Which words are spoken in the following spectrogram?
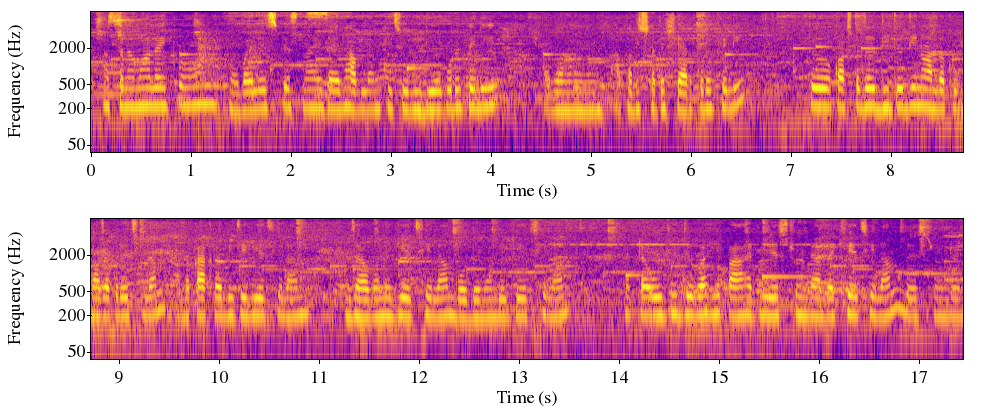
আসসালামু আলাইকুম। মোবাইলে স্পেস নাই, তাই ভাবলাম কিছু ভিডিও করে ফেলি এবং আপনাদের সাথে শেয়ার করে ফেলি। তো কক্সবাজারের দ্বিতীয় দিনও আমরা খুব মজা করেছিলাম। আমরা কাঁকড়া বিচে গিয়েছিলাম জাবনে গিয়েছিলাম বৌদ্ধ মন্দির গিয়েছিলাম। একটা ঐতিহ্যবাহী পাহাড়ি রেস্টুরেন্টে আমরা খেয়েছিলাম। রেস্টুরেন্টের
